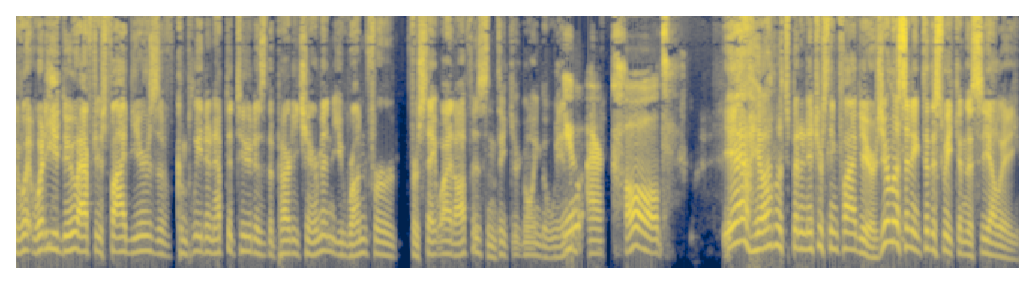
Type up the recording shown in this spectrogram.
what, what do you do after five years of complete ineptitude as the party chairman? You run for for statewide office and think you're going to win? You are cold. Yeah, well, it's been an interesting five years. You're listening to This Week in the CLE.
